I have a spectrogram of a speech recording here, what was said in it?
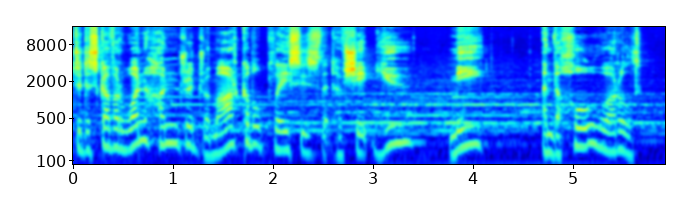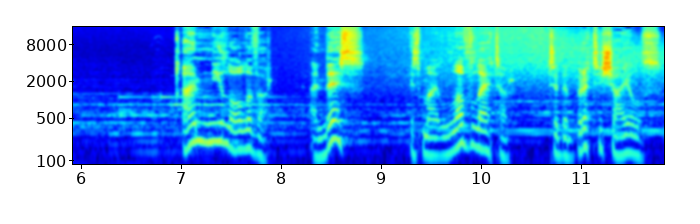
to discover 100 remarkable places that have shaped you, me, and the whole world. I'm Neil Oliver, and this is my love letter to the British Isles.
